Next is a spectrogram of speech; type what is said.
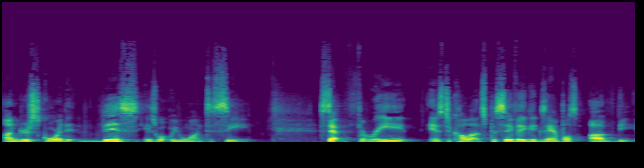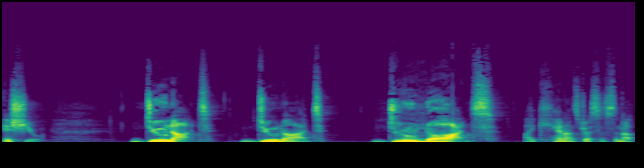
Underscore that this is what we want to see. Step three is to call out specific examples of the issue. Do not, do not, do not, I cannot stress this enough,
